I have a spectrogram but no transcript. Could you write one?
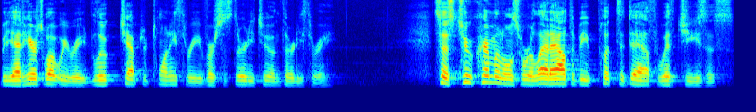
But yet, here's what we read Luke chapter 23, verses 32 and 33. It says, Two criminals were led out to be put to death with Jesus.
